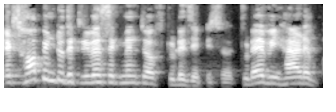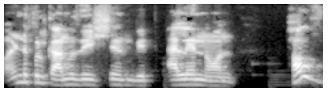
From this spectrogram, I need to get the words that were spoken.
let's hop into the trivia segment of today's episode. Today, we had a wonderful conversation with Alan on how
